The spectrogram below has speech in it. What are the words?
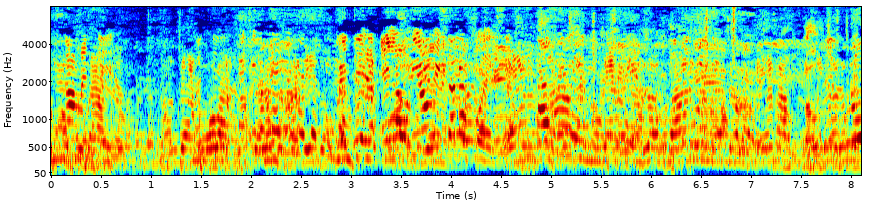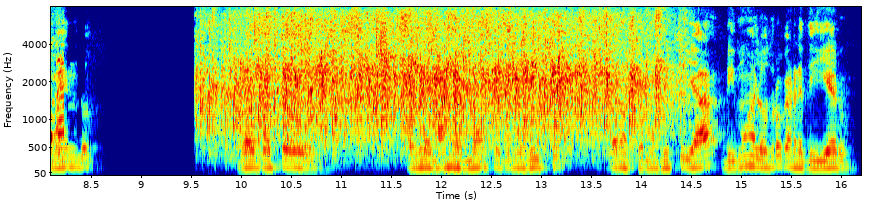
No, mentira. Digo. Mentira, en la unión está la fuerza. Así mismo. Un aplauso tremendo. Creo que esto es lo más hermoso que hemos visto. Bueno, que hemos visto ya. Vimos el otro carretillero.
